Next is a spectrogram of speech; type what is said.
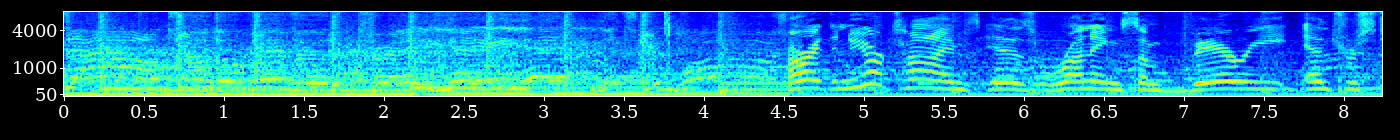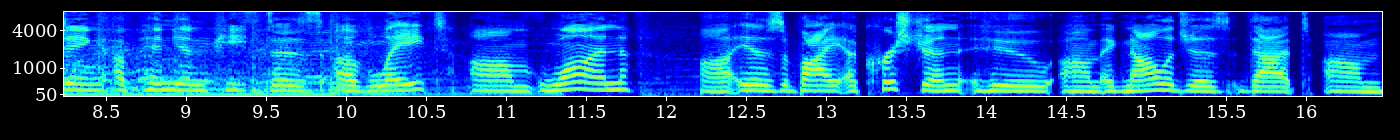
down to the river to pray. Yeah, yeah. Let's get washed. All right, the New York Times is running some very interesting opinion pieces of late. Um, one uh, is by a Christian who um, acknowledges that um,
